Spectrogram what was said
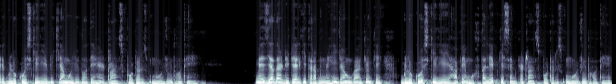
ग्लूकोज़ के लिए भी क्या मौजूद होते हैं? ट्रांसपोर्टर्स मौजूद होते हैं। मैं ज़्यादा डिटेल की तरफ़ नहीं जाऊँगा क्योंकि ग्लूकोज़ के लिए यहाँ पे मुख्तलिफ़ किस्म के ट्रांसपोर्टर्स मौजूद होते हैं।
